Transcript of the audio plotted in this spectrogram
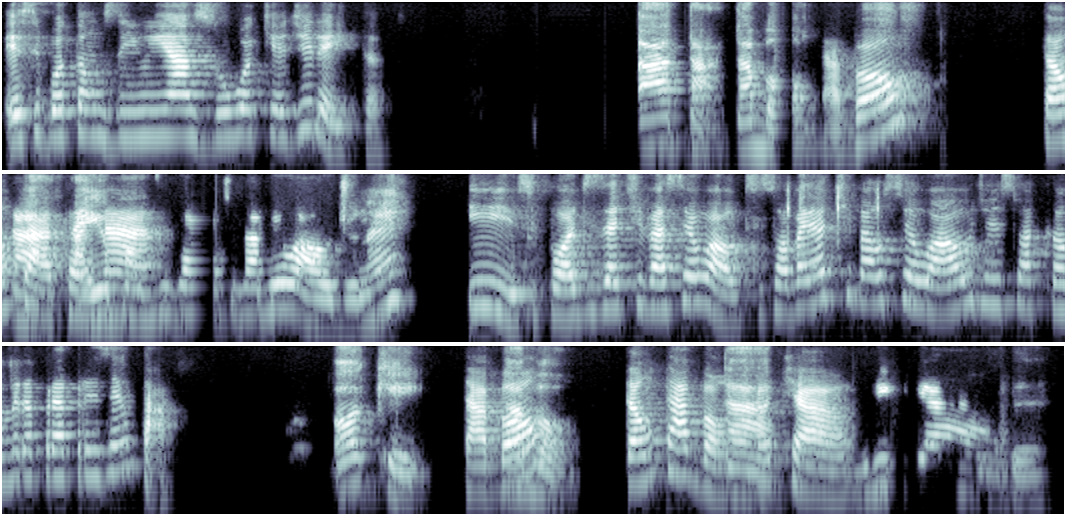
esse botãozinho em azul aqui à direita, Ah, tá, tá bom. tá bom? Então tá, Tá, aí eu posso desativar meu áudio, né? Isso, pode desativar seu áudio. Você só vai ativar o seu áudio e sua câmera para apresentar, Ok, tá bom? tá bom. Então tá bom. Tá. Tchau, tchau. Obrigada.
